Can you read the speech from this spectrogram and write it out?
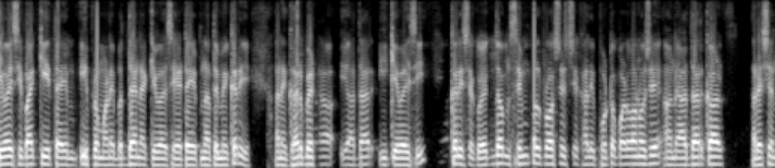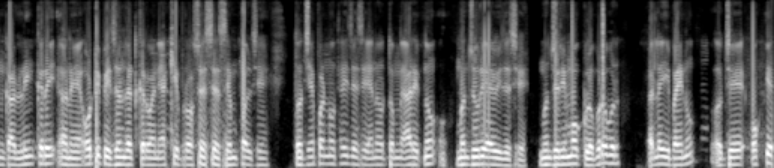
કેવાયસી બાકી હતા, એમ એ પ્રમાણે બધાના કેવાયસી એ ટાઈપના તમે કરી અને ઘર બેઠા એ આધાર, ઈ કેવાયસી કરી શકો. એકદમ સિમ્પલ પ્રોસેસ છે, ખાલી ફોટો પાડવાનો છે અને Aadhaar card ration card link કરી અને ઓટીપી જનરેટ કરવાની આખી પ્રોસેસ છે સિમ્પલ છે. તો જે પણ નું થઈ જશે, એનો તમને આ રીતનું મંજૂરી આવી જશે. મંજૂરી મોકલો, બરોબર? એટલે એ ભાઈનું જે ઓકે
